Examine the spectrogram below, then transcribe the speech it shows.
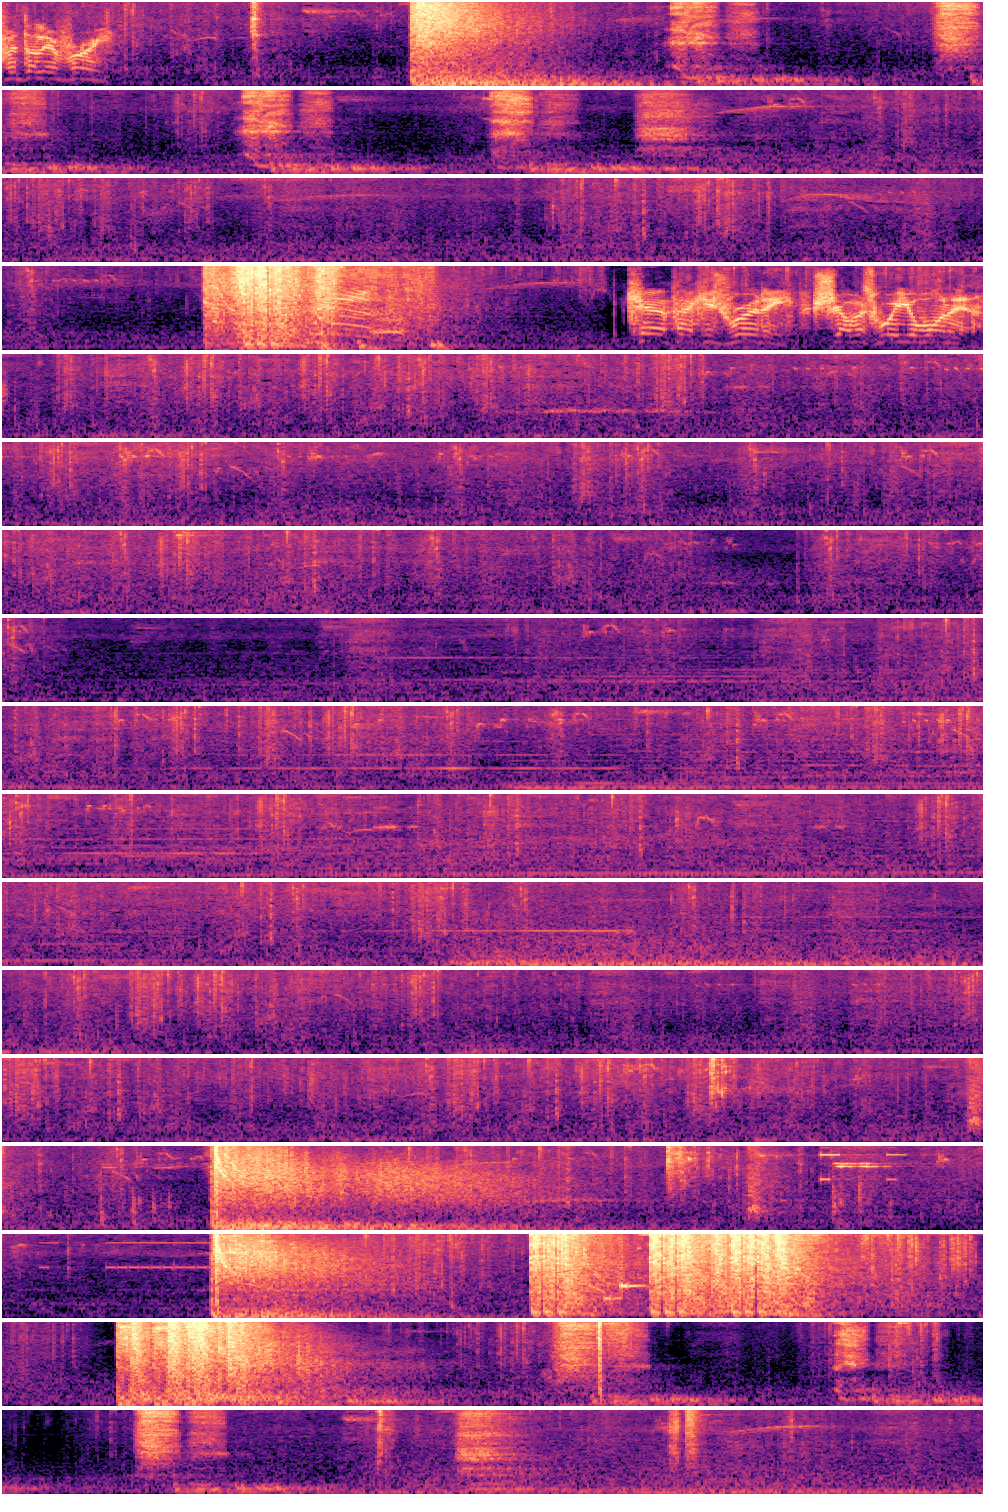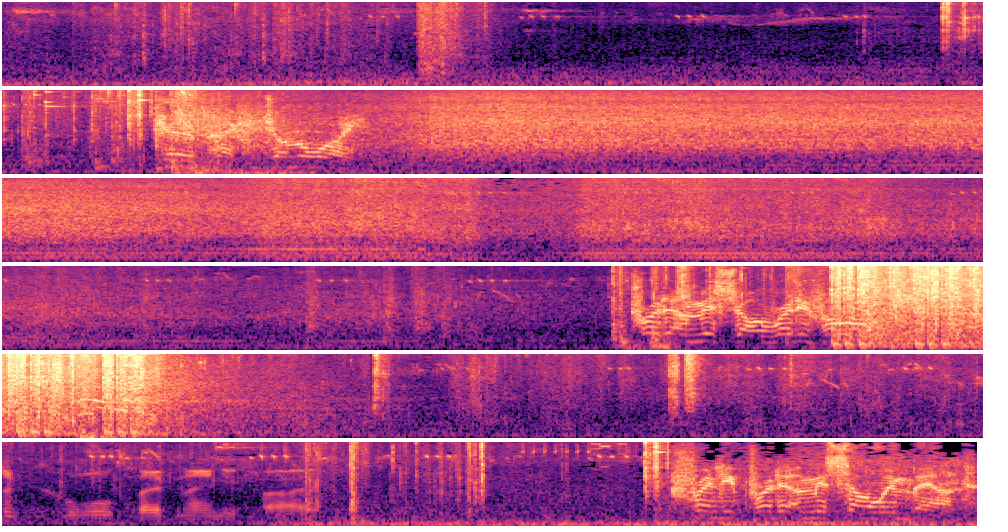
For delivery. Care package ready. Show us where you want it. Care package on the way. Predator missile ready for launch. Such a cool Type 95. Friendly Predator missile inbound.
